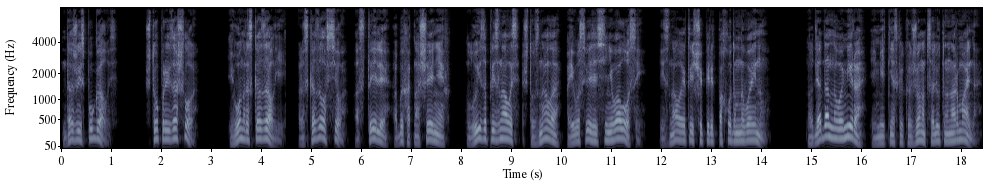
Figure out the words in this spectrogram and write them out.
даже испугалась. Что произошло? И он рассказал ей, Рассказал все о Стелле, об их отношениях. Луиза призналась, что знала о его связи с Синеволосой, и знала это еще перед походом на войну. Но для данного мира иметь несколько жен абсолютно нормально.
